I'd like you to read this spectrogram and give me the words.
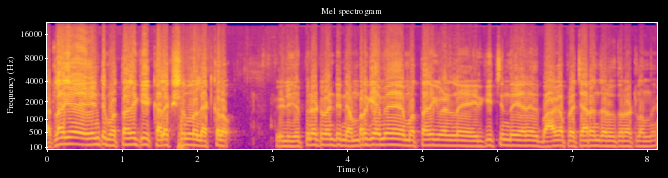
అట్లాగే ఏంటి మొత్తానికి కలెక్షన్ల లెక్కలో? వీళ్ళు చెప్పినటువంటి నెంబర్ గేమే మొత్తానికి వీళ్ళని ఇరికిచ్చింది అనేది బాగా ప్రచారం జరుగుతున్నట్లుంది.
